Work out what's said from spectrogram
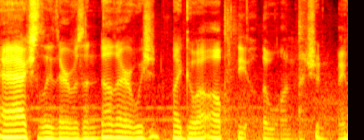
Actually, there was another. We should probably go up the other one, shouldn't we?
